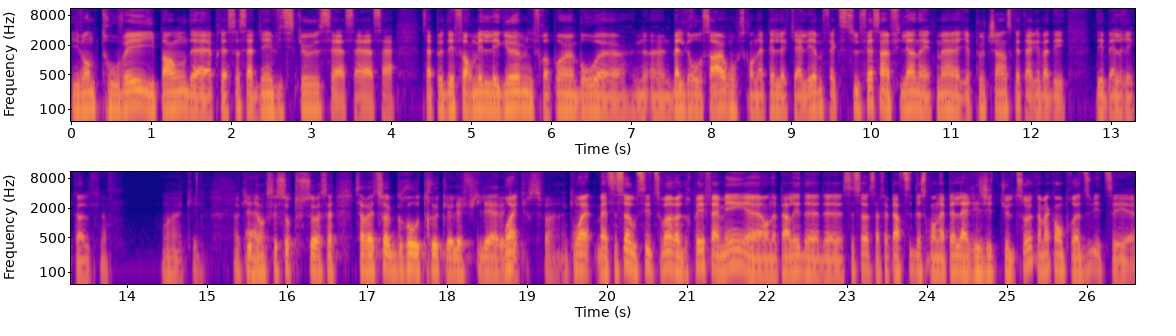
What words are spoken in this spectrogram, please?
ils vont te trouver, ils pondent. après ça, ça devient visqueux, ça, ça, peut déformer le légume. Il fera pas un beau, une, belle grosseur ou ce qu'on appelle le calibre. Fait que si tu le fais sans filet, honnêtement, il y a peu de chances que tu arrives à des, belles récoltes. Ouais, OK. OK, euh, donc c'est surtout ça. ça. va être ça le gros truc, le filet avec les crucifères. Oui, ben c'est ça aussi. Tu vois, regrouper les familles, euh, on a parlé de. c'est ça, ça fait partie de ce qu'on appelle la régie de culture. Comment qu'on produit, tu sais. Euh,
